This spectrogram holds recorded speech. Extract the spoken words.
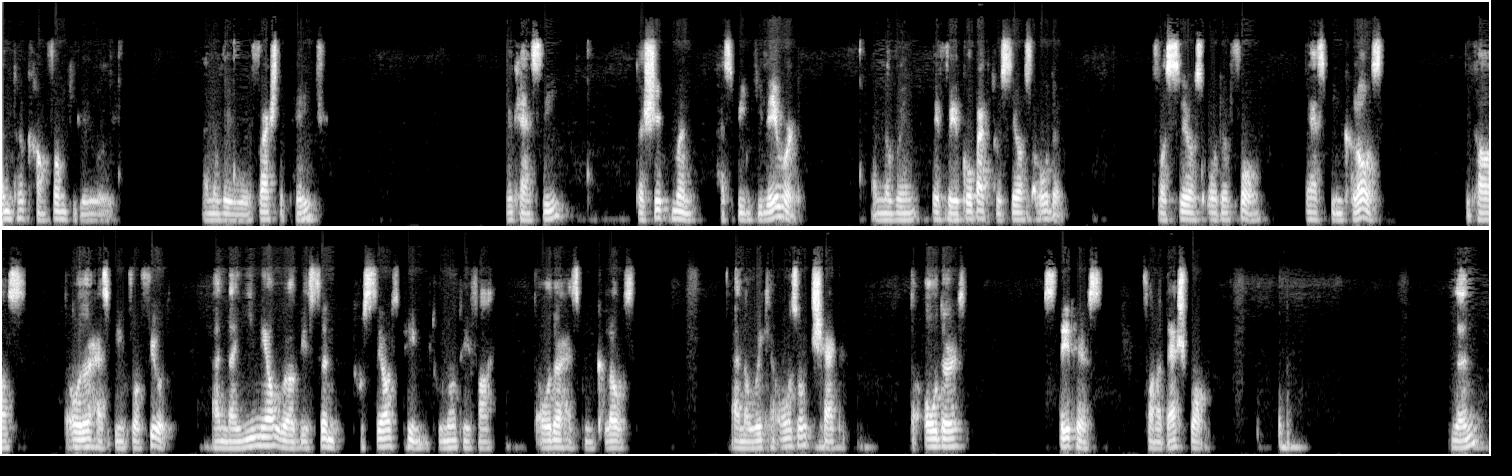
enter confirm delivery. And we refresh the page. You can see the shipment has been delivered. And when if we go back to sales order, for sales order 4, it has been closed because the order has been fulfilled and an email will be sent to sales team to notify the order has been closed. And we can also check the order status from the dashboard. Then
